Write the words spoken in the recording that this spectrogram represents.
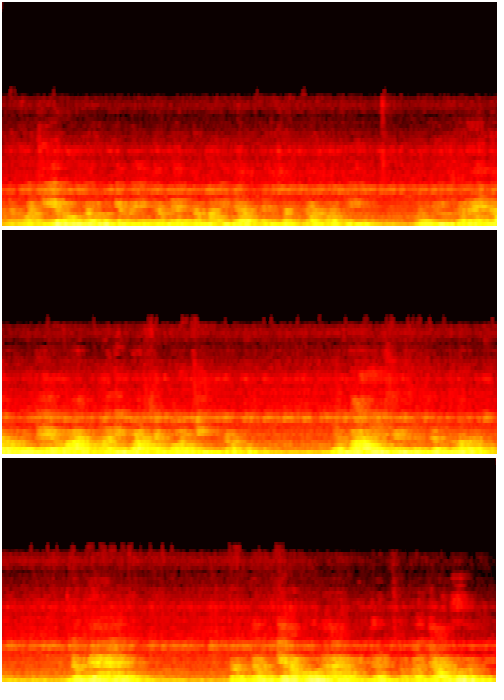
અને પછી એવું કહ્યું કે ભાઈ, તમે તમારી જાતે સરકારમાંથી મંજૂર કરાયેલા હોય, એટલે એ વાત મારી પાસે પહોંચી બાર એસોસિએશન દ્વારા. એટલે મેં તરત ત્યાં બોલાયા, વિધાનસભા ચાલુ હતી.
